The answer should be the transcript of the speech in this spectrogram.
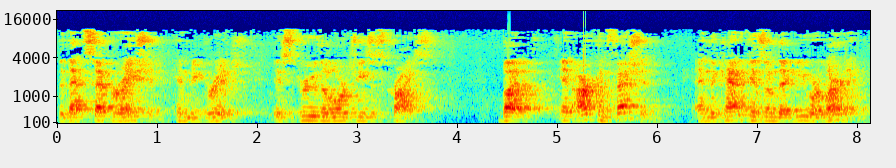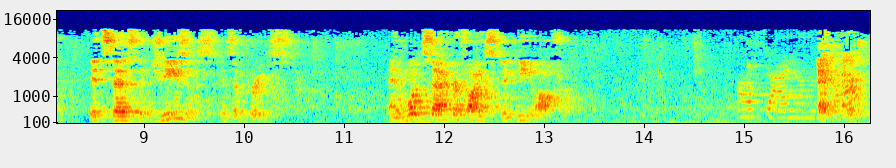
that that separation can be bridged is through the Lord Jesus Christ. But in our confession and the catechism that you are learning, it says that Jesus is a priest. And what sacrifice did he offer? I'll die on the cross.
